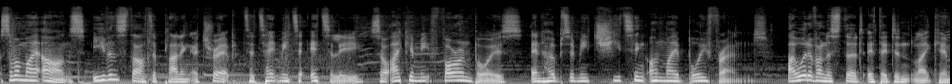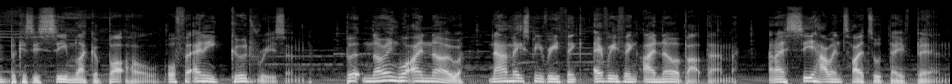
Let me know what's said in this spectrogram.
Some of my aunts even started planning a trip to take me to Italy so I can meet foreign boys in hopes of me cheating on my boyfriend. I would have understood if they didn't like him because he seemed like a butthole or for any good reason. But knowing what I know now makes me rethink everything I know about them and I see how entitled they've been.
